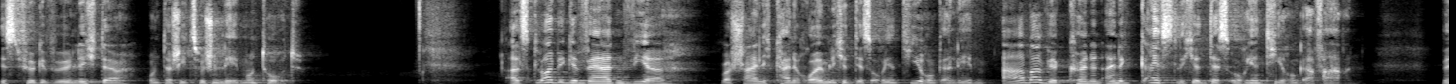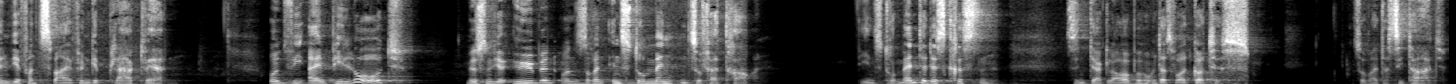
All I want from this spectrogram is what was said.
ist für gewöhnlich der Unterschied zwischen Leben und Tod. Als Gläubige werden wir wahrscheinlich keine räumliche Desorientierung erleben, aber wir können eine geistliche Desorientierung erfahren, wenn wir von Zweifeln geplagt werden. Und wie ein Pilot müssen wir üben, unseren Instrumenten zu vertrauen. Die Instrumente des Christen sind der Glaube und das Wort Gottes. Soweit das Zitat.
